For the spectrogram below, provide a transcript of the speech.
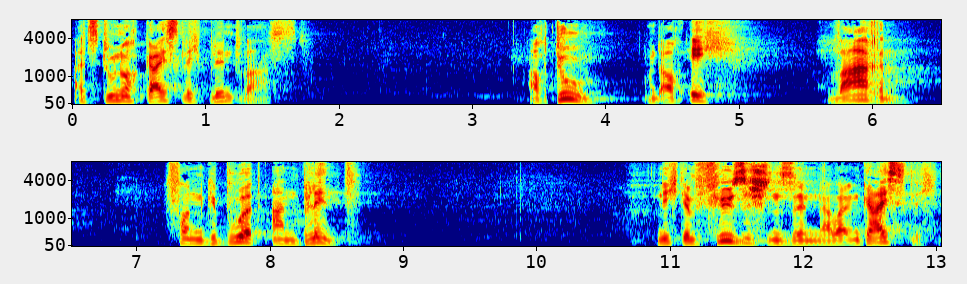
als du noch geistlich blind warst. Auch du und auch ich waren von Geburt an blind. Nicht im physischen Sinn, aber im geistlichen.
